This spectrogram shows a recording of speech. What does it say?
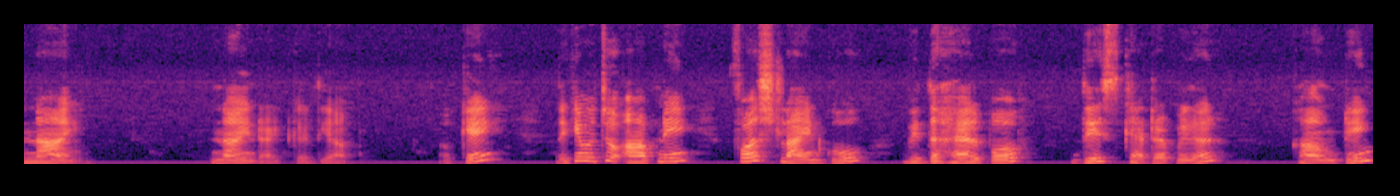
nine nine write कर दिया आप. Okay okay? देखिए बच्चों, आपने फ़र्स्ट लाइन को with the help of this caterpillar counting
